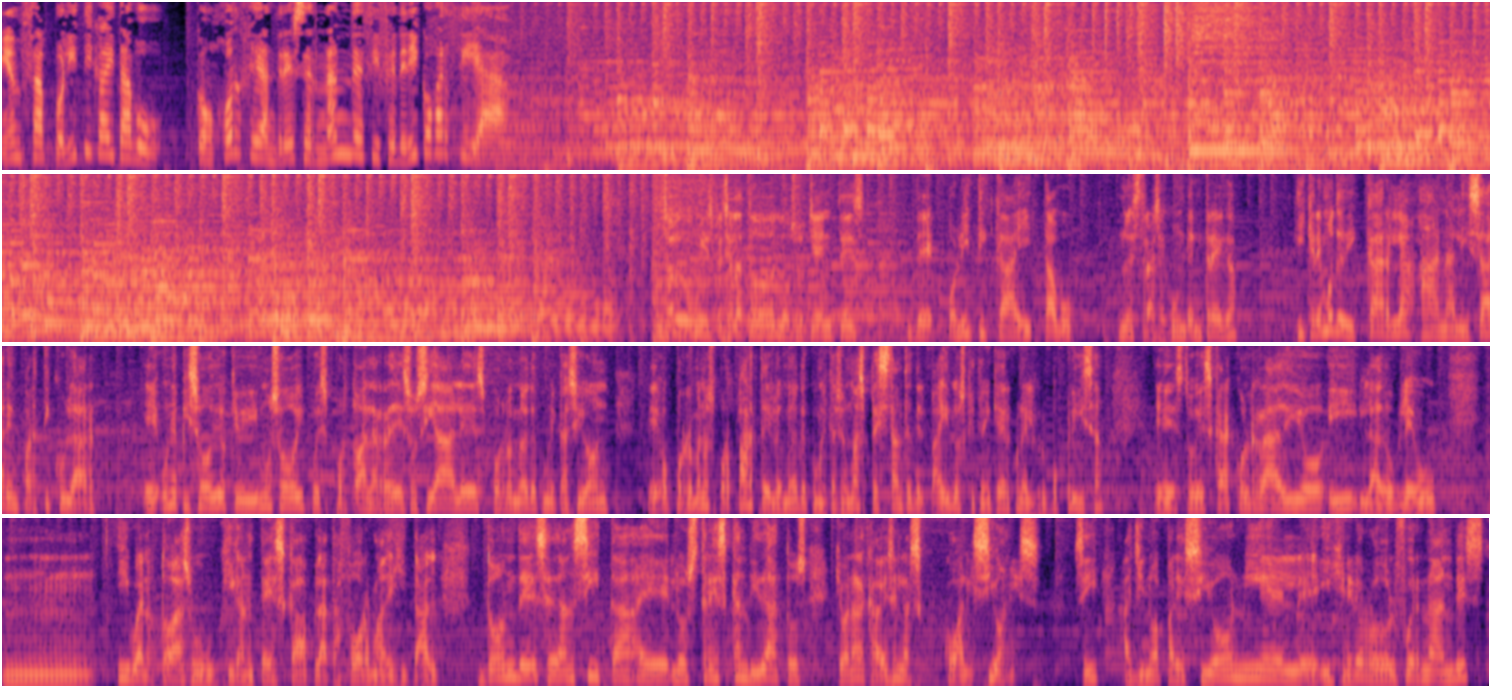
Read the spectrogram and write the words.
Comienza Política y Tabú, con Jorge Andrés Hernández y Federico García. Un saludo muy especial a todos los oyentes de Política y Tabú, nuestra segunda entrega, y queremos dedicarla a analizar en particular eh, un episodio que vivimos hoy, pues por todas las redes sociales, por los medios de comunicación, eh, o por lo menos por parte de los medios de comunicación más prestantes del país, los que tienen que ver con el grupo Prisa. Eh, esto es Caracol Radio y la W. Mm, y bueno, toda su gigantesca plataforma digital donde se dan cita los tres candidatos que van a la cabeza en las coaliciones. ¿Sí? Allí no apareció ni el ingeniero Rodolfo Hernández,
